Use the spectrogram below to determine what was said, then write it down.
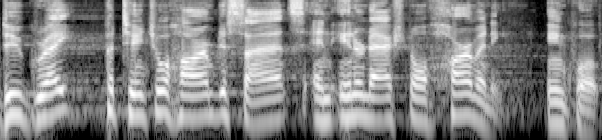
do great potential harm to science and international harmony, end quote.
